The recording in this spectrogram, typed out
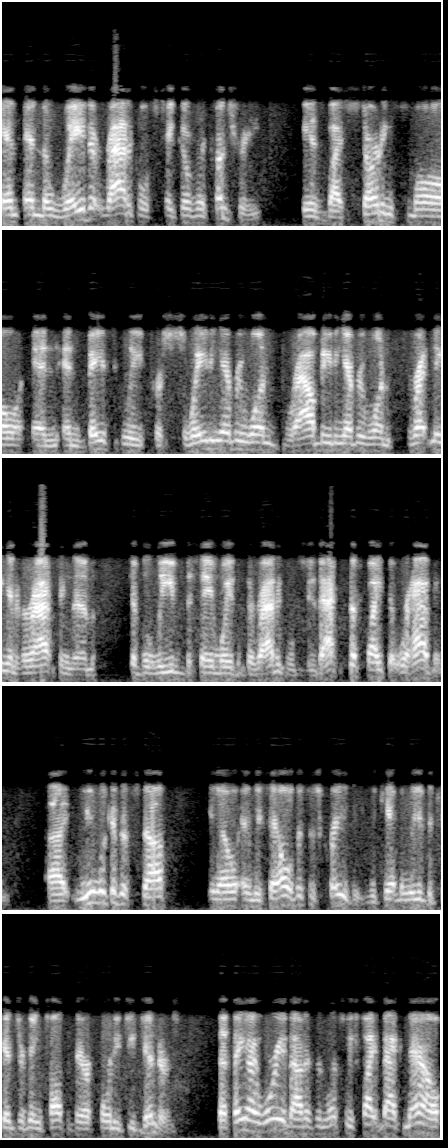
and and the way that radicals take over a country is by starting small and and basically persuading everyone, browbeating everyone, threatening and harassing them to believe the same way that the radicals do. That's the fight that we're having. Uh, we look at this stuff, you know, and we say, "Oh, this is crazy. We can't believe the kids are being taught that there are 42 genders." The thing I worry about is unless we fight back now,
